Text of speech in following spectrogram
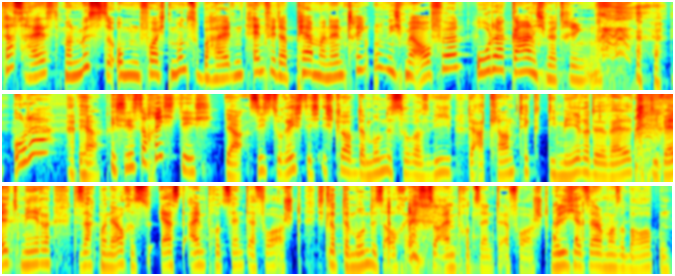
Das heißt, man müsste, um einen feuchten Mund zu behalten, entweder permanent trinken, nicht mehr aufhören oder gar nicht mehr trinken. oder? ja. Ich sehe es doch richtig. Ja, siehst du richtig. Ich glaube, der Mund ist sowas wie der Atlantik, die Meere der Welt, die Weltmeere. Da sagt man ja auch, ist erst ein Prozent erforscht. Ich glaube, der Mund ist auch erst zu einem Prozent erforscht. Würde ich jetzt einfach mal so behaupten.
